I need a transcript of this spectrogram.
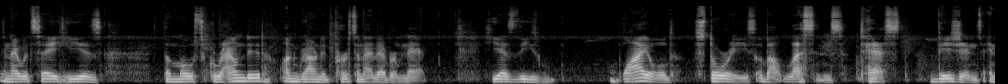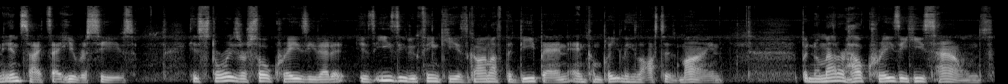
and I would say he is the most grounded, ungrounded person I've ever met. He has these wild stories about lessons, tests, visions, and insights that he receives. His stories are so crazy that it is easy to think he has gone off the deep end and completely lost his mind. But no matter how crazy he sounds,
